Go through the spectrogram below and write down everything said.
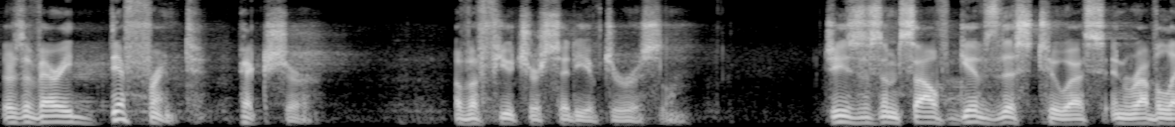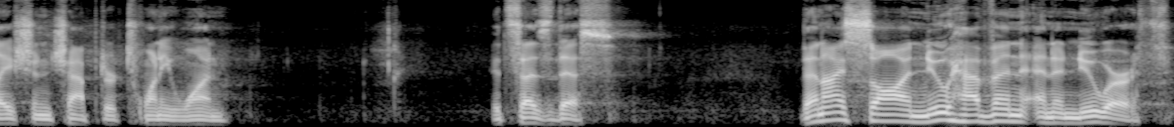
there's a very different picture of a future city of Jerusalem. Jesus himself gives this to us in Revelation chapter 21. It says this Then I saw a new heaven and a new earth,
